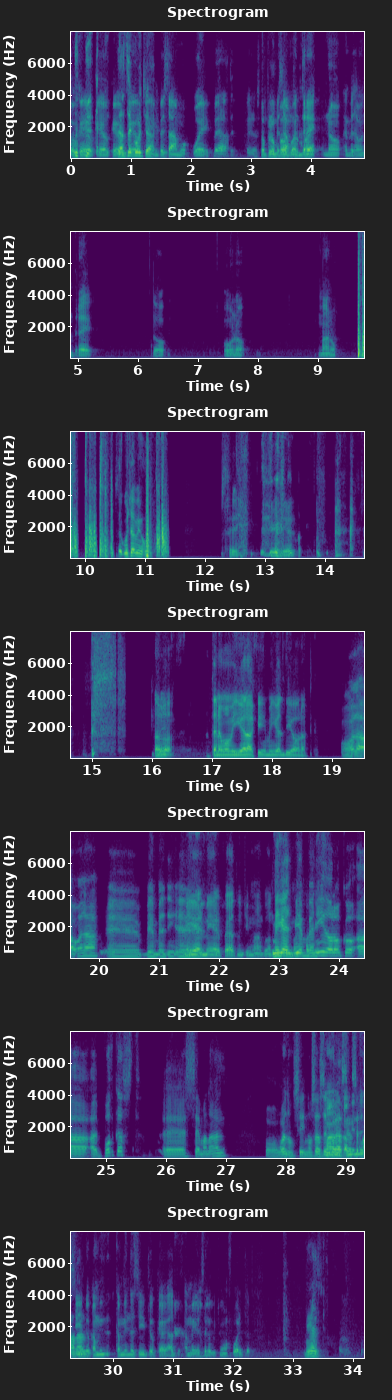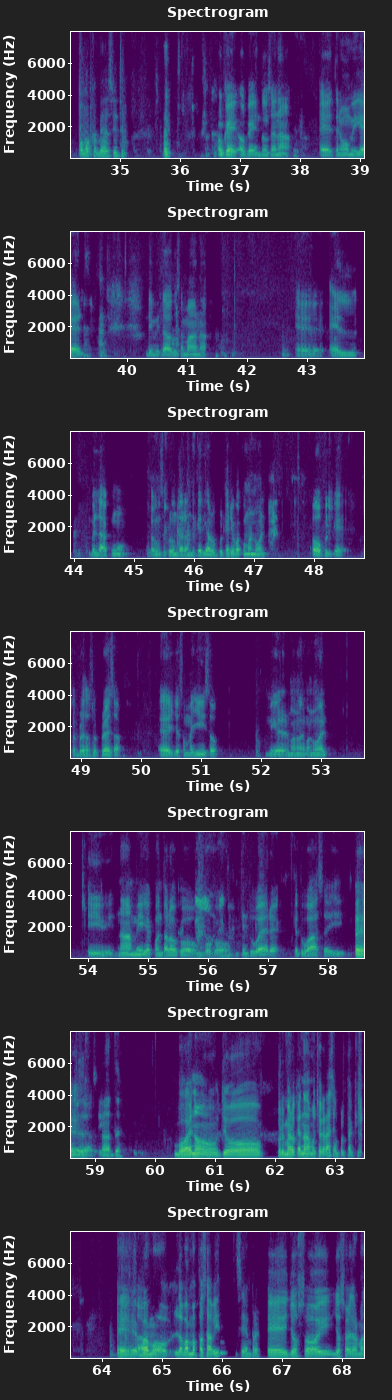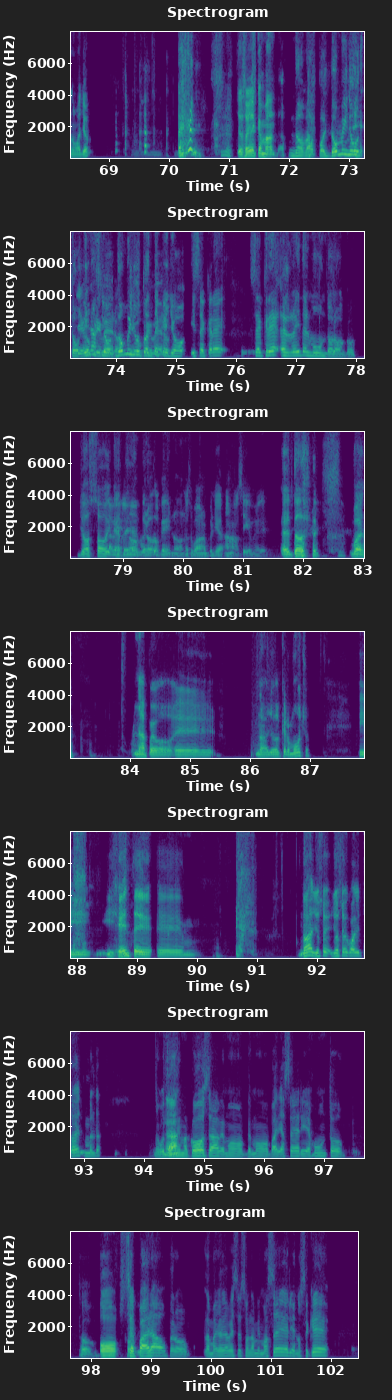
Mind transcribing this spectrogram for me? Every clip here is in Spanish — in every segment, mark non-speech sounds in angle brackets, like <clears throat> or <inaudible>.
Ok, <laughs> ok, ok. Ya ok, se escucha. ok, Empezamos. Güey, espérate. espérate. Sopla un empezamos poco, en. 3. No, empezamos en 3, 2, 1. Mano. ¿Se escucha bien? Sí. Loco, <laughs> tenemos a Miguel aquí, Miguel di hola. Hola, hola, eh, bienvenido. Miguel, Miguel, pégate un chismán. Miguel, bienvenido, loco, a- al podcast eh, semanal. O bueno, sí, no sé puede Mano, hacer cambien de sitio, cambien, de sitio, que a, a Miguel se le escucha más fuerte. Miguel, vamos a cambiar de sitio. Ok, ok, entonces nada. Eh, tenemos a Miguel, de invitado esta semana. Eh, él, ¿verdad? Como algunos se preguntarán de qué diablo, ¿por qué arriba con Manuel? Oh, porque, sorpresa, sorpresa, eh, yo soy mellizo, Miguel es hermano de Manuel. Y nada, Miguel, cuéntalo con un poco quién tú eres, qué tú haces y Eh. Bueno, yo, primero que nada, muchas gracias por estar aquí. Eh, vamos, lo vamos a pasar bien, siempre. Eh, yo soy, yo soy el hermano mayor. <laughs> yo soy el que manda. No, más por dos minutos. <laughs> Él nació primero, dos minutos antes que yo y se cree, se cree el rey del mundo, loco. Yo soy el rey no, del pero mundo. ok, no, no se van a pelear. Ajá, sigue, Miguel. Entonces, <laughs> bueno, nada, pero eh, no, yo lo quiero mucho. Y, y gente, eh, no, yo soy, yo soy igualito a él, en verdad. Nos gusta la misma cosa, vemos, vemos varias series juntos, o, o separados, pero la mayoría de veces son las mismas series, no sé qué.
